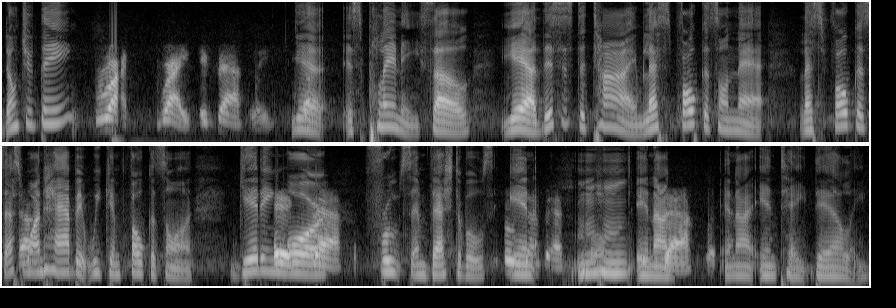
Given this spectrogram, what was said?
don't you think? Right. Right. Exactly. Yeah, it's plenty. So, yeah, this is the time. Let's focus on that. Let's focus. That's one habit we can focus on. Getting more fruits and vegetables Fruits in and vegetables. mhm, in our in our intake daily.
